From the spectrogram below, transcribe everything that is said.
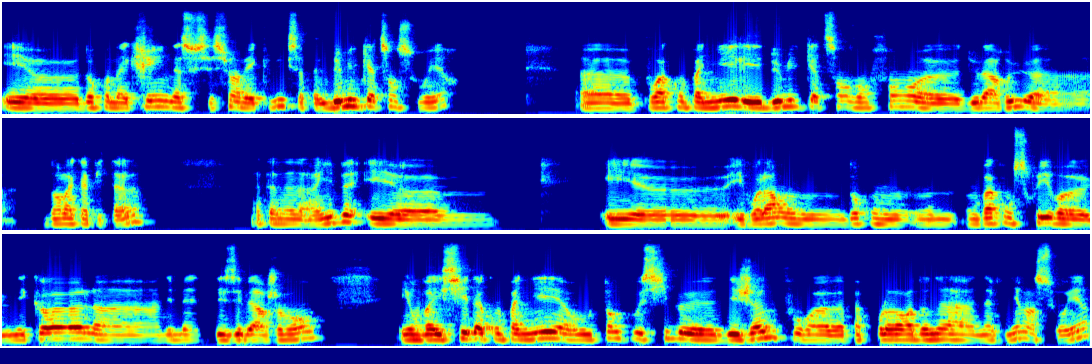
Et donc, on a créé une association avec lui qui s'appelle 2400 Sourires pour accompagner les 2400 enfants de la rue dans la capitale, à Tananarive. Et, et, et, voilà, on, donc on, va construire une école, des hébergements, et on va essayer d'accompagner autant que possible des jeunes pour, bah, pour leur donner un avenir, un sourire.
